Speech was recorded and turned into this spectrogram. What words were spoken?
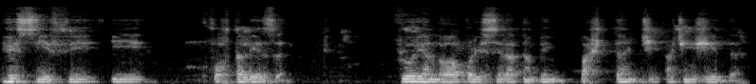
Recife e Fortaleza. Florianópolis será também bastante atingida.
